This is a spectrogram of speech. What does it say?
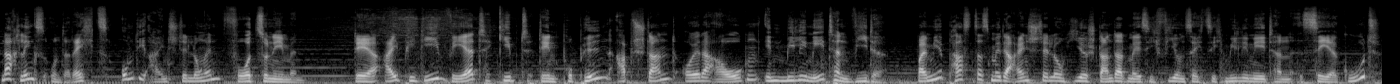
nach links und rechts, um die Einstellungen vorzunehmen. Der IPD-Wert gibt den Pupillenabstand eurer Augen in Millimetern wieder. Bei mir passt das mit der Einstellung hier standardmäßig 64 mm sehr gut.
